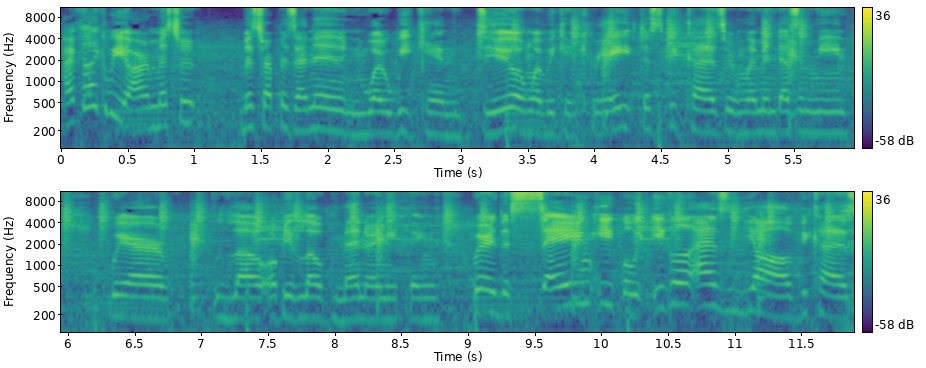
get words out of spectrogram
I feel like we are misre- misrepresented in what we can do and what we can create. Just because we're women doesn't mean we're low or below men or anything. We're the same equal, equal as y'all. Because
